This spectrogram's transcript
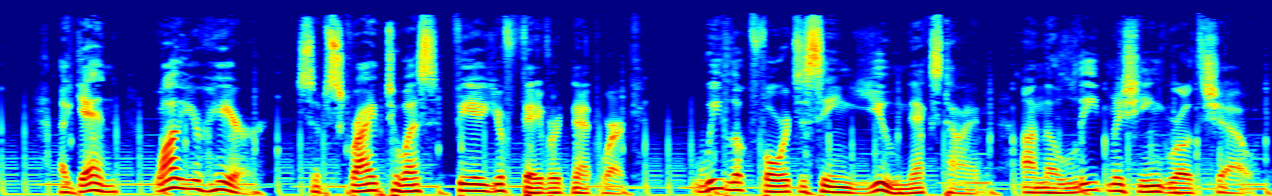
Again, while you're here, subscribe to us via your favorite network. We look forward to seeing you next time on the Lead Machine Growth Show.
